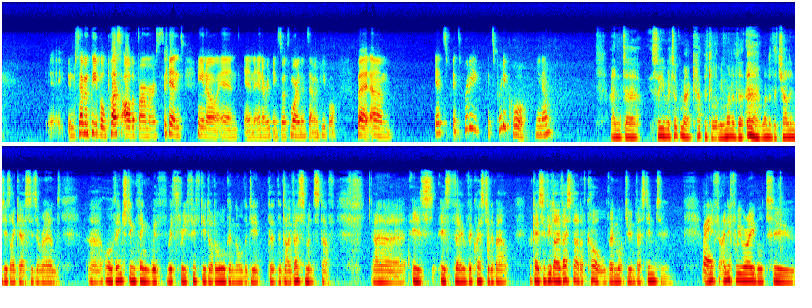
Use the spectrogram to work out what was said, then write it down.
seven people plus all the farmers and you know and and and everything so it's more than seven people but um it's it's pretty it's pretty cool you know? And uh, so you were talking about capital. I mean one of the one of the challenges i guess is around uh, or the interesting thing with with 350.org and all the the, the divestment stuff uh, is is the the question about okay so if you divest out of coal then what do you invest into? Right. And if and if we were able to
